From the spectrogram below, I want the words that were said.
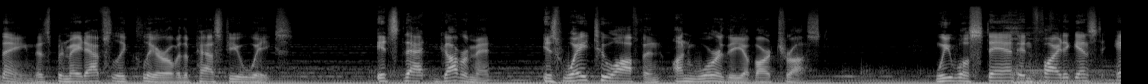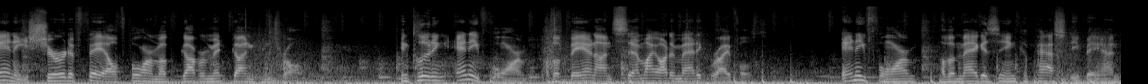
thing that's been made absolutely clear over the past few weeks, it's that government is way too often unworthy of our trust. We will stand and fight against any sure to fail form of government gun control including any form of a ban on semi-automatic rifles, any form of a magazine capacity ban,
